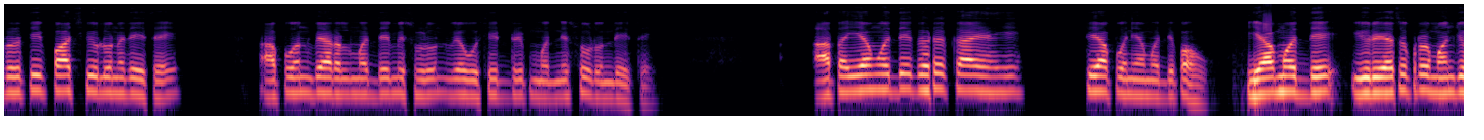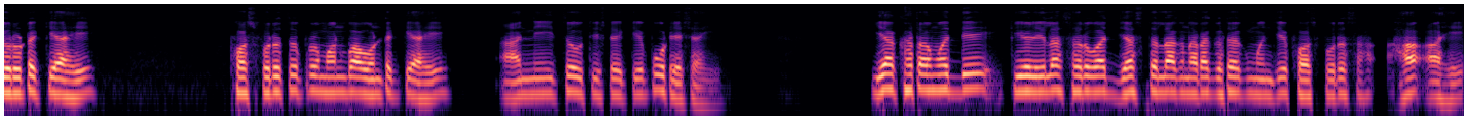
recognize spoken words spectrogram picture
प्रति पाच किलोनं द्यायचं आहे आपण बॅरलमध्ये मिसळून व्यवस्थित ड्रिपमधने सोडून द्यायचं आहे आता यामध्ये घटक काय आहे? ते आपण यामध्ये पाहू. यामध्ये युरियाचं प्रमाण झिरो टक्के आहे फॉस्फरसचं प्रमाण बावन्न टक्के आहे आणि चौतीस टक्के पोटॅश आहे. या खतामध्ये केळीला सर्वात जास्त लागणारा घटक म्हणजे फॉस्फरस हा हा आहे.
